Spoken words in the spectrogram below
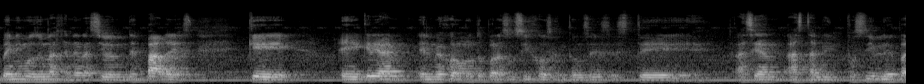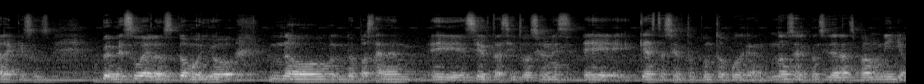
venimos de una generación de padres que eh, crean el mejor mundo para sus hijos, entonces este, hacían hasta lo imposible para que sus bebesuelos como yo no, no pasaran eh, ciertas situaciones eh, que hasta cierto punto podrían no ser consideradas para un niño.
